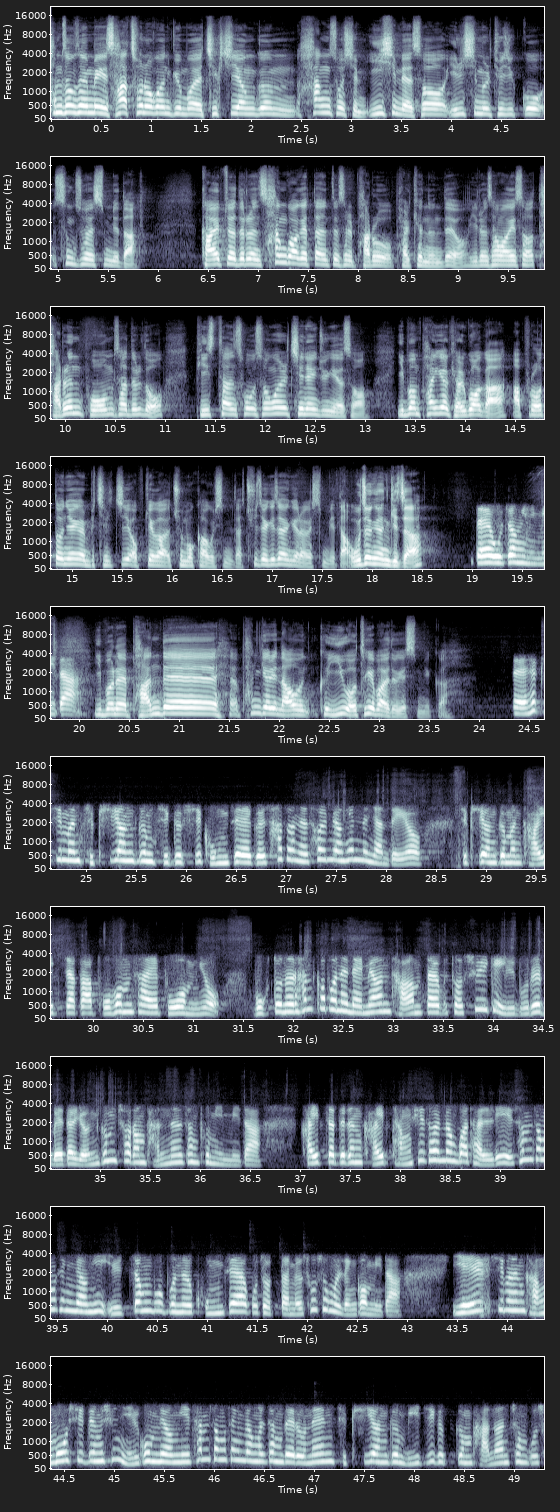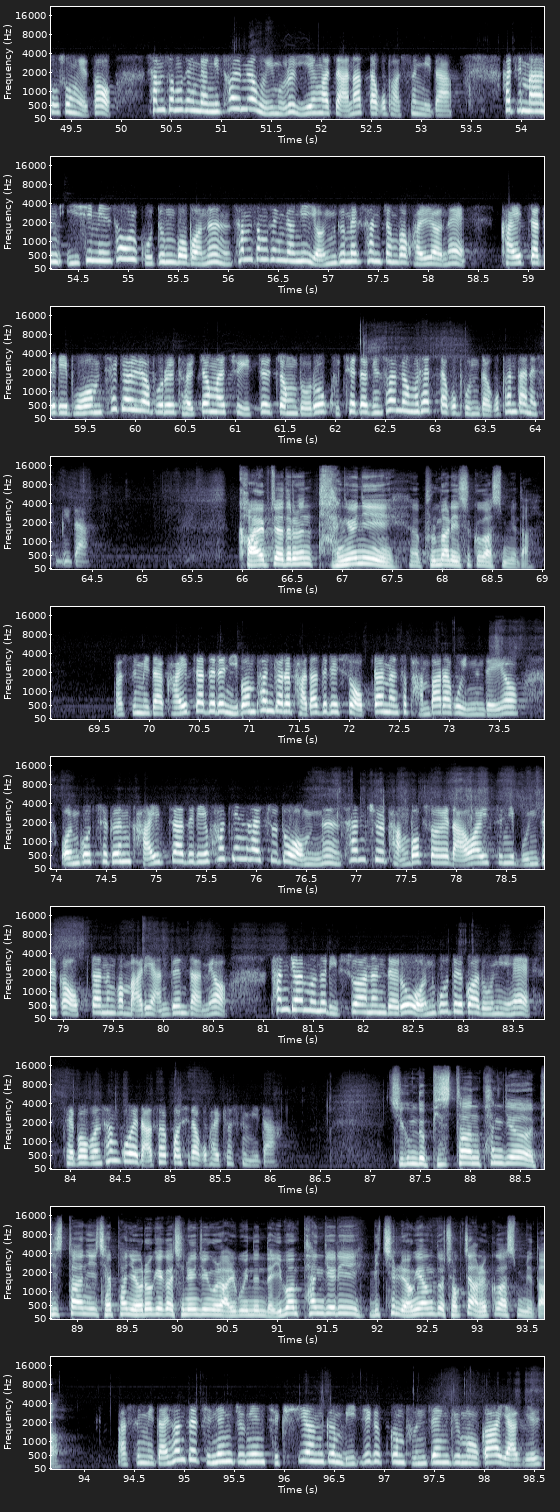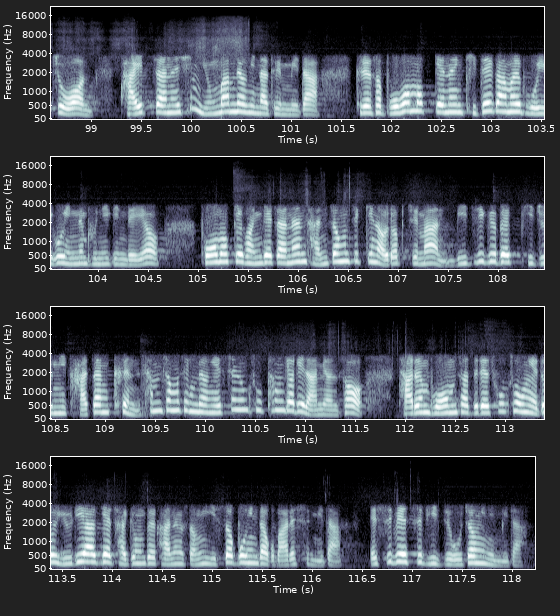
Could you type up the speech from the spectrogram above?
삼성생명이 4천억 원 규모의 직시연금 항소심 2심에서 1심을 뒤집고 승소했습니다. 가입자들은 상고하겠다는 뜻을 바로 밝혔는데요. 이런 상황에서 다른 보험사들도 비슷한 소송을 진행 중이어서 이번 판결 결과가 앞으로 어떤 영향을 미칠지 업계가 주목하고 있습니다. 취재 기자 연결하겠습니다. 오정현 기자. 네, 오정인입니다. 이번에 반대 판결이 나온 그 이유 어떻게 봐야 되겠습니까? 네, 핵심은 즉시연금 지급 시 공제액을 사전에 설명했느냐인데요. 즉시연금은 가입자가 보험사의 보험료, 목돈을 한꺼번에 내면 다음 달부터 수익의 일부를 매달 연금처럼 받는 상품입니다. 가입자들은 가입 당시 설명과 달리 삼성생명이 일정 부분을 공제하고 줬다며 소송을 낸 겁니다. 이에 1심은 강모 씨 등 57명이 삼성생명을 상대로 낸 즉시연금 미지급금 반환 청구 소송에서 삼성생명이 설명 의무를 이행하지 않았다고 봤습니다. 하지만 2심인 서울고등법원은 삼성생명이 연금액 산정과 관련해 가입자들이 보험 체결 여부를 결정할 수 있을 정도로 구체적인 설명을 했다고 본다고 판단했습니다. 가입자들은 당연히 불만이 있을 것 같습니다. 맞습니다. 가입자들은 이번 판결을 받아들일 수 없다면서 반발하고 있는데요. 원고 측은 가입자들이 확인할 수도 없는 산출 방법서에 나와 있으니 문제가 없다는 건 말이 안 된다며 판결문을 입수하는 대로 원고들과 논의해 대법원 상고에 나설 것이라고 밝혔습니다. 지금도 비슷한 판결, 비슷한 이 재판 여러 개가 진행 중인 걸 알고 있는데 이번 판결이 미칠 영향도 적지 않을 것 같습니다. 맞습니다. 현재 진행 중인 즉시연금 미지급금 분쟁 규모가 약 1조 원, 가입자는 16만 명이나 됩니다. 그래서 보험업계는 기대감을 보이고 있는 분위기인데요. 보험업계 관계자는 단정 짓긴 어렵지만 미지급액 비중이 가장 큰 삼성생명의 승소 판결이 나면서 다른 보험사들의 소송에도 유리하게 작용될 가능성이 있어 보인다고 말했습니다. SBS 비즈 오정인입니다.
